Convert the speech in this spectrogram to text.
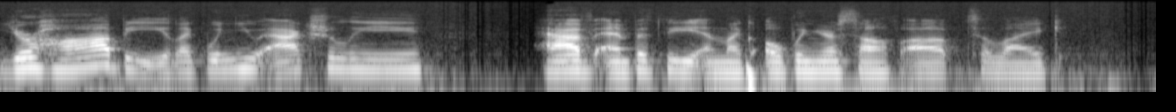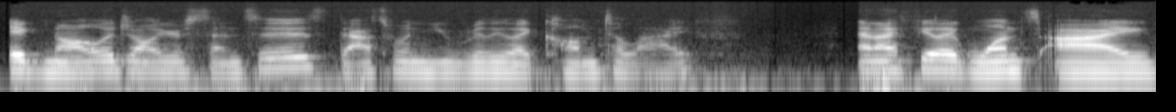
your hobby. Like when you actually have empathy and like open yourself up to like acknowledge all your senses that's when you really like come to life. And i feel like once i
